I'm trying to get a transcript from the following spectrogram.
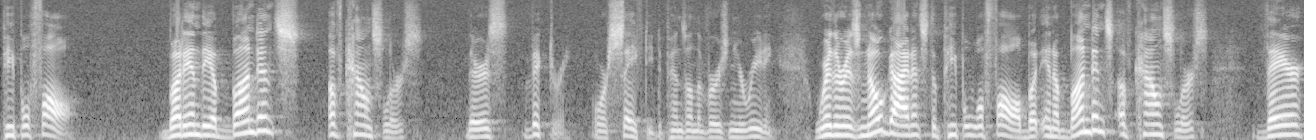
people fall. But in the abundance of counselors, there's victory or safety, depends on the version you're reading. Where there is no guidance, the people will fall. But in abundance of counselors, there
